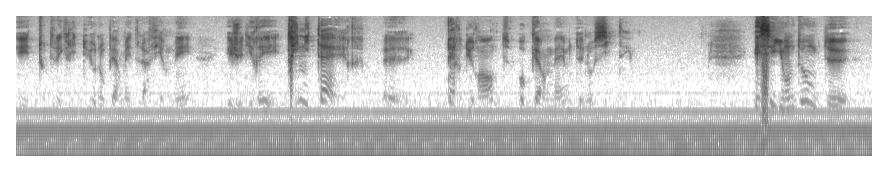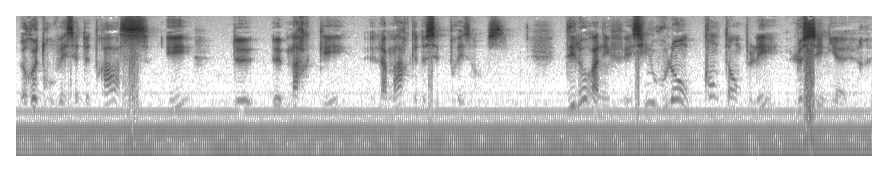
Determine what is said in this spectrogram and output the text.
et toute l'écriture nous permet de l'affirmer, et je dirais trinitaire, euh, perdurante au cœur même de nos cités. Essayons donc de retrouver cette trace et de marquer la marque de cette présence. Dès lors, en effet, si nous voulons contempler le Seigneur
